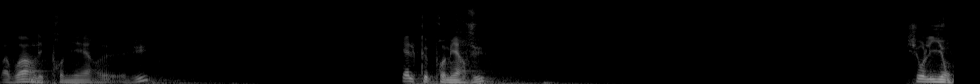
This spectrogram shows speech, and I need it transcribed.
On va voir les premières euh, vues. Quelques premières vues sur Lyon.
